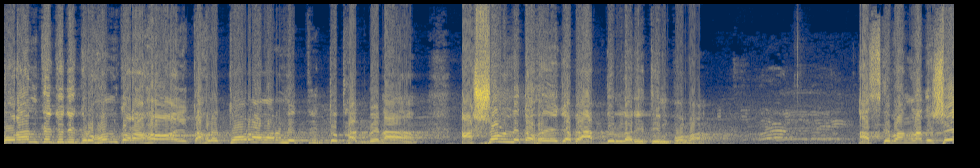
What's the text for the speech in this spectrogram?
কোরআনকে যদি গ্রহণ করা হয়, তাহলে তোর আমার নেতৃত্ব থাকবে না। আসল নেতা হয়ে যাবে আবদুল্লাহ রিতিম পোলা। আজকে বাংলাদেশে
